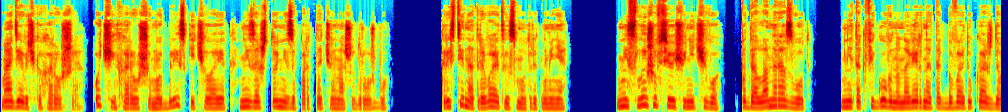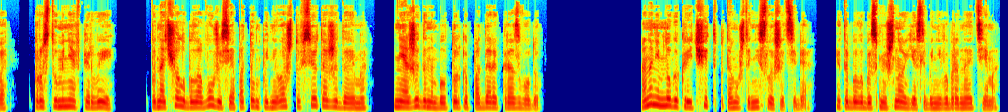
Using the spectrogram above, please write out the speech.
Моя девочка хорошая, очень хорошая, мой близкий человек, ни за что не запортачу нашу дружбу. Кристина отрывается и смотрит на меня. Не слышу все еще ничего. Подала на развод. Мне так фигово, но, наверное, так бывает у каждого. Просто у меня впервые. Поначалу была в ужасе, а потом поняла, что все это ожидаемо. Неожиданно был только подарок к разводу. Она немного кричит, потому что не слышит себя. Это было бы смешно, если бы не выбранная тема.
